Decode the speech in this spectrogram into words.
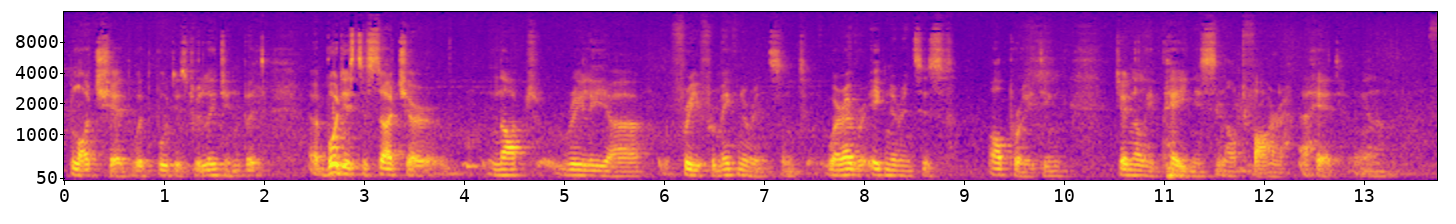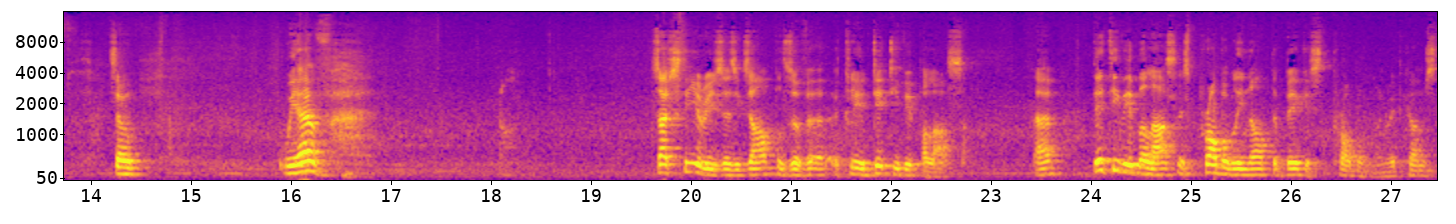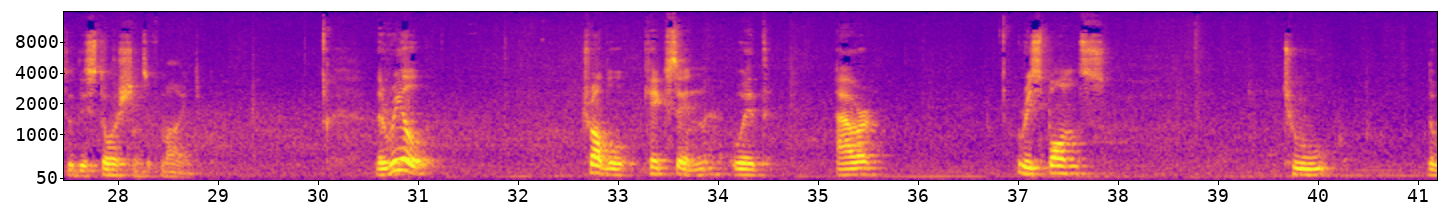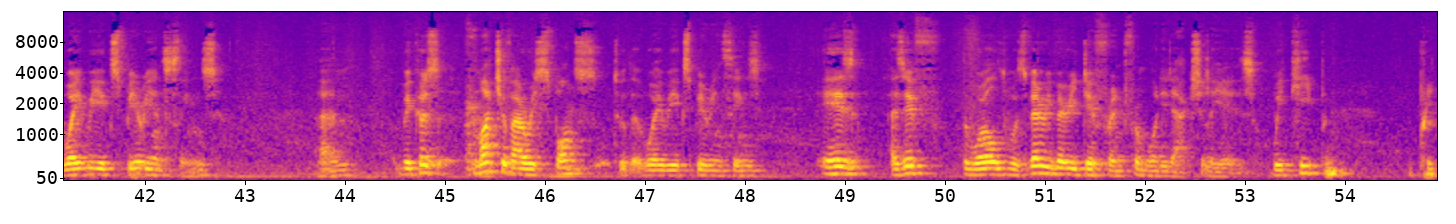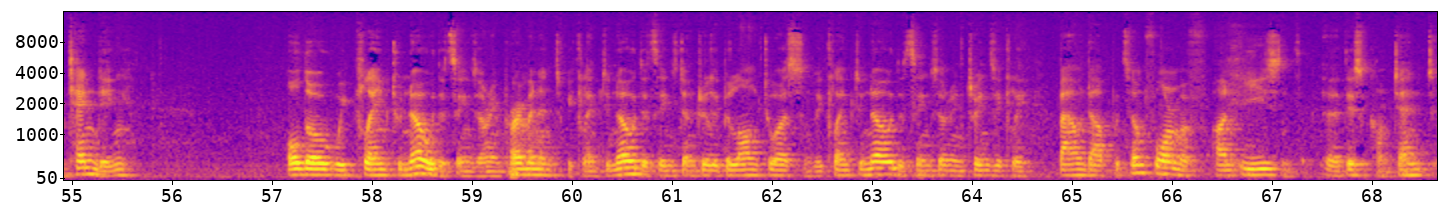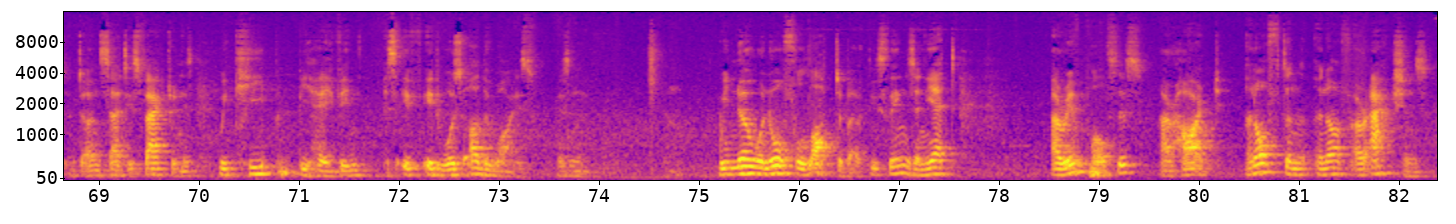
bloodshed with Buddhist religion. But uh, Buddhists, as such, are not really uh, free from ignorance, and wherever ignorance is operating, generally pain is not far ahead. You know. So we have such theories as examples of a, a clear ditthi vipallasa. Uh, ditthi vipallasa is probably not the biggest problem when it comes to distortions of mind. The real trouble kicks in with our response to the way we experience things. Um, because much of our response to the way we experience things is as if the world was very, very different from what it actually is. We keep pretending, although we claim to know that things are impermanent, we claim to know that things don't really belong to us, and we claim to know that things are intrinsically bound up with some form of unease and uh, discontent and unsatisfactoriness, we keep behaving as if it was otherwise, isn't it? We know an awful lot about these things, and yet our impulses, our heart, and often enough our actions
